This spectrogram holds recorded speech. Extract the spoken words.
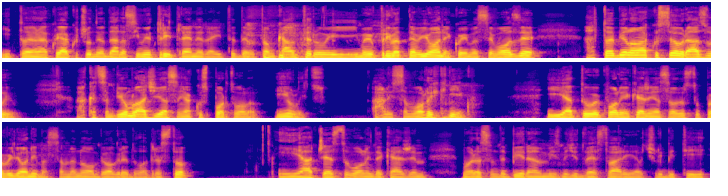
I to je onako jako čudno, danas imaju tri trenera i tada u tom counteru i imaju privatne avione kojima se voze, a to je bilo onako sve u razvoju. A kad sam bio mlađi, ja sam jako sport voleo i ulicu. Ali sam voleo i knjigu. I ja to uvek volim da kažem, ja sam odrastao u paviljonima, sam na Novom Beogradu odrastao. I ja često volim da kažem, morao sam da biram između dve stvari, ja ću li biti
